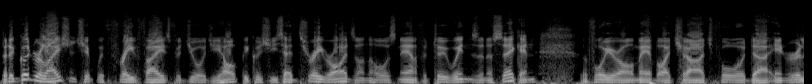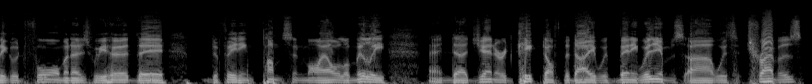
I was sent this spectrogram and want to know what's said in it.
But a good relationship with Three Phase for Georgie Holt because she's had three rides on the horse now for two wins and a second. The four year old mare by Charge Forward uh, in really good form, and as we heard there, defeating Pumps and Myola Millie. And uh, Jenner had kicked off the day with Benny Williams uh, with Travers.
